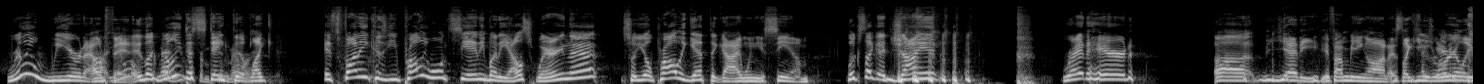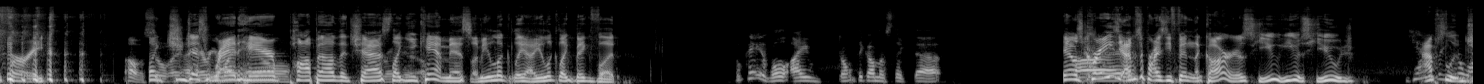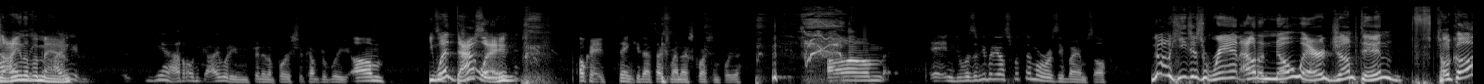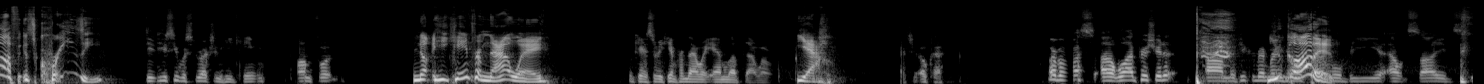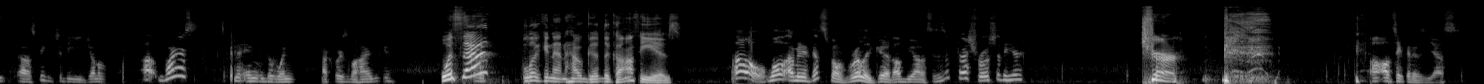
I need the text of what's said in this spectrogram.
Really weird outfit. know, It like man, really you got some good distinctive. Like it's funny because you probably won't see anybody else wearing that, so you'll probably get the guy when you see him. Looks like a giant red-haired uh yeti. If I'm being honest, like he was really furry. Oh, so like just red hair male. popping out of the chest. Like you hair, can't miss him. He looked yeah, he looked like Bigfoot. Okay. Well, I don't think I'll mistake that. Yeah, it was crazy. Uh, I'm surprised he fit in the car. It was huge. He was huge. Yeah, Absolute you know, giant of a man. I- yeah, I don't think I would even fit in a Porsche comfortably. Um. He went you that way. Okay, thank you. That's actually my next question for you. um, and was anybody else with him, or was he by himself? No, he just ran out of nowhere, jumped in, took off. It's crazy. Did you see which direction he came on foot? No, he came from that way Okay, so we came from that way and left that way. Yeah. Gotcha. Okay. All right, boss. Uh, well, I appreciate it. Um, if you can remember, You got I it. Will be outside speak, uh, speaking to the gentleman. Uh, why is in, in the window binoculars behind you? What's that? Looking at how good the coffee is. Oh, well, I mean, that smells really good. I'll be honest. Is it fresh roasted here? Sure. I'll, I'll take that as yes.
